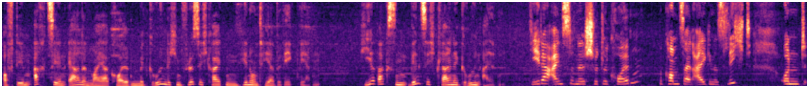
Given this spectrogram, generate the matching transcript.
auf dem 18 Erlenmeyer-Kolben mit grünlichen Flüssigkeiten hin und her bewegt werden. Hier wachsen winzig kleine Grünalgen. Jeder einzelne Schüttelkolben bekommt sein eigenes Licht und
